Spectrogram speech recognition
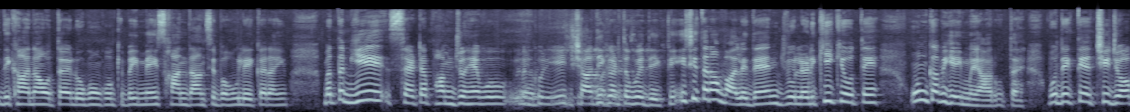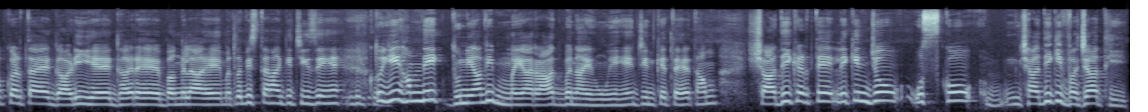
दिखाना होता है लोगों को कि भाई मैं इस ख़ानदान से बहू लेकर आई हूँ। मतलब ये सेटअप हम जो है वो ये शादी करते हुए देखते हैं। इसी तरह वालदेन जो लड़की के होते हैं उनका भी यही मैार होता है। वो देखते हैं अच्छी जॉब करता है गाड़ी है घर है बंगला है मतलब इस तरह की चीज़ें हैं। तो ये हमने एक दुनियावी मैारात बनाए हुए हैं जिनके तहत हम शादी करते हैं लेकिन जो उसको शादी की वजह थी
